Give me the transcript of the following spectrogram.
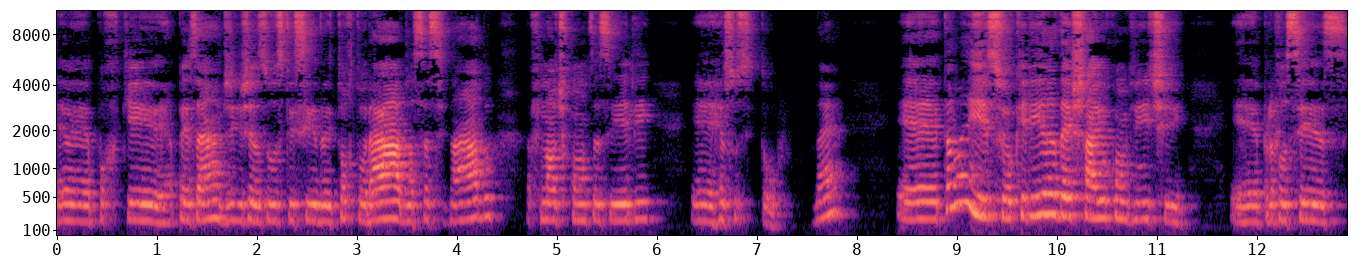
é, porque apesar de Jesus ter sido torturado, assassinado, afinal de contas ele é, ressuscitou, né? É, então é isso, eu queria deixar o convite é, para vocês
